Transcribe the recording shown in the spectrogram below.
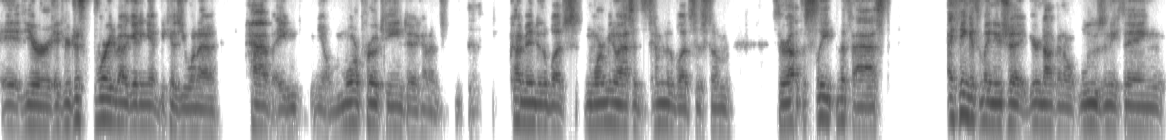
if you're if you're just worried about getting it because you want to have a you know more protein to kind of come into the blood, more amino acids come into the blood system throughout the sleep and the fast. I think it's minutia. You're not going to lose anything.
